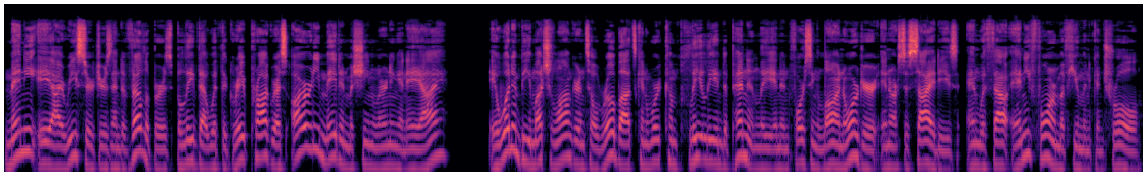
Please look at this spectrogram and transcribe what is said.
Many AI researchers and developers believe that with the great progress already made in machine learning and AI, it wouldn't be much longer until robots can work completely independently in enforcing law and order in our societies and without any form of human control.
